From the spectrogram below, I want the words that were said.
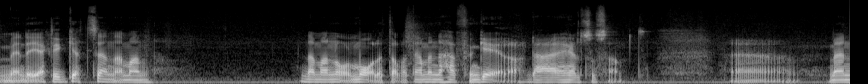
men det är jäkligt gött sen när man när man når målet av att ja, men det här fungerar, det här är hälsosamt. Eh, men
